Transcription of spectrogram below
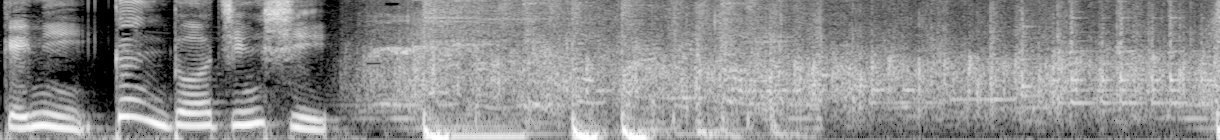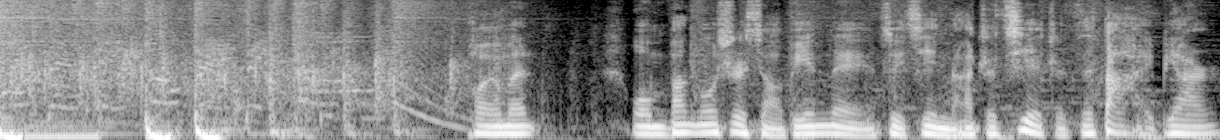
给你更多惊喜。朋友们，我们办公室小编呢，最近拿着戒指在大海边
